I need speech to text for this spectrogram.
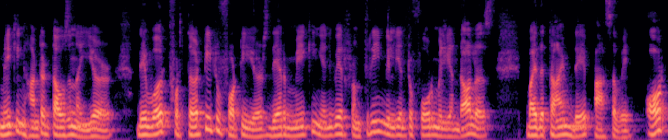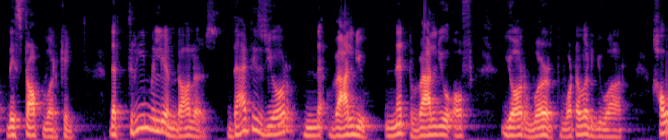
making 100,000 a year, they work for 30 to 40 years, they are making anywhere from 3 million to 4 million dollars by the time they pass away or they stop working. That 3 million dollars, that is your ne- value, net value of your worth, whatever you are. How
